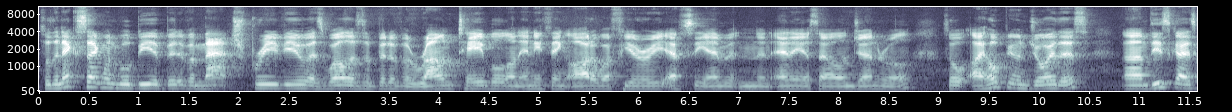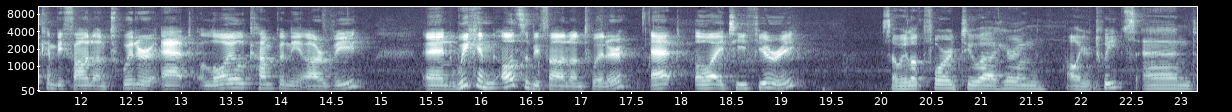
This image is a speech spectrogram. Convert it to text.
So the next segment will be a bit of a match preview as well as a bit of a round table on anything Ottawa Fury, FC Edmonton, and NASL in general. So I hope you enjoy this. Um, these guys can be found on Twitter at Loyal Company RV, and we can also be found on Twitter at OIT Fury. So we look forward to uh, hearing all your tweets and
